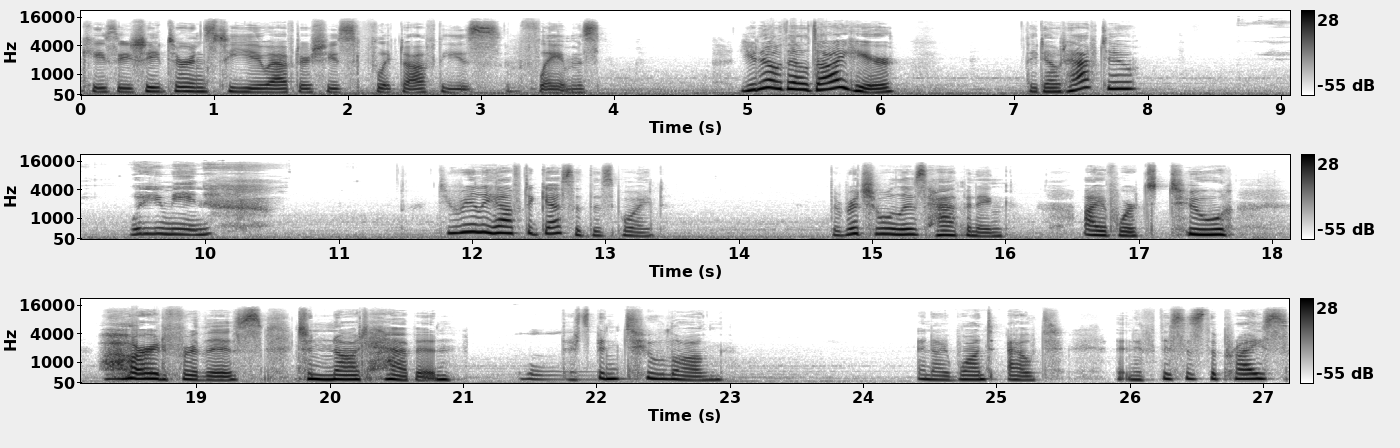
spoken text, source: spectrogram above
Casey, she turns to you after she's flicked off these flames. You know they'll die here. They don't have to. What do you mean? Do you really have to guess at this point? The ritual is happening. I have worked too hard for this to not happen. It's been too long. And I want out. And if this is the price,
